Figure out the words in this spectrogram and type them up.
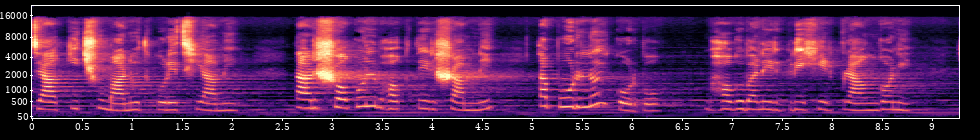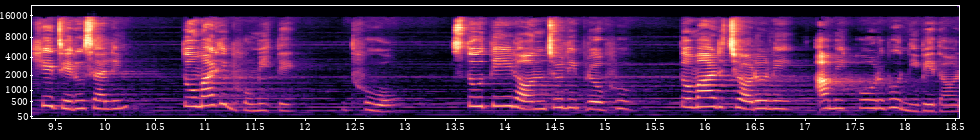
যা কিছু মানত করেছি আমি, তার সকল ভক্তের সামনে তা পূর্ণই করব। ভগবানের গৃহের প্রাঙ্গণে হে জেরুসালিম, তোমারই ভূমিতে ধুয়ো। স্তুতির অঞ্জলি প্রভু, তোমার চরণে আমি করব নিবেদন।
